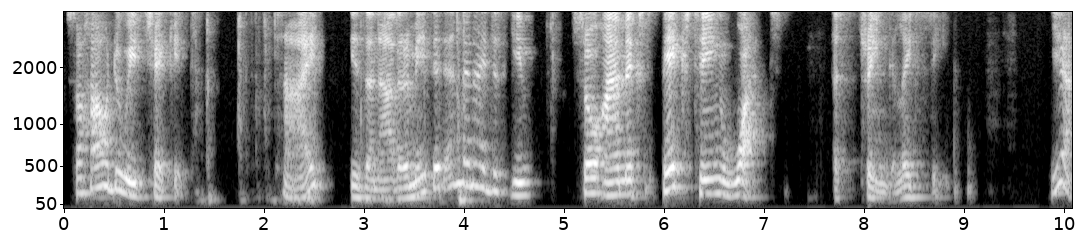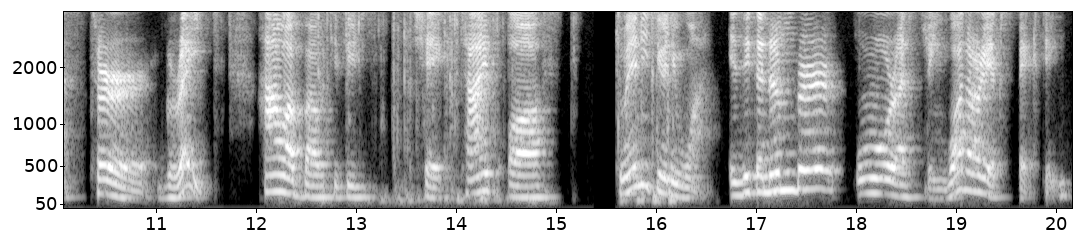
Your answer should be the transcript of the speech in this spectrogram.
So how do we check it? Type is another method, and then I just give, so I'm expecting what? A string, let's see. Yes, ter, great. How about if you check type of 2021? Is it a number or a string? What are you expecting?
